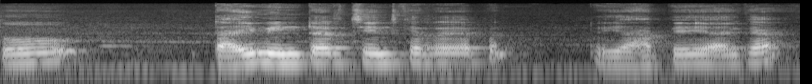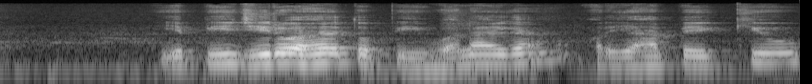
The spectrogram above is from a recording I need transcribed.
तो टाइम इंटर चेंज कर रहे हैं अपन तो यहाँ पे आएगा ये पी जीरो है तो पी वन आएगा और यहाँ पे क्यू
